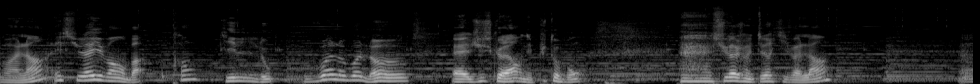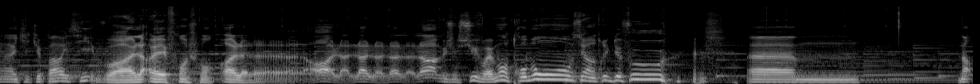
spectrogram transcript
Voilà. Et celui-là, il va en bas. Tranquillou. Voilà, voilà. Eh, Jusque-là, on est plutôt bon. Euh, celui-là, j'ai envie de te dire qu'il va là. Euh, quelque part ici. Voilà. Eh, franchement. Oh là là là là. Oh là là là là là là. Mais je suis vraiment trop bon. C'est un truc de fou. euh... Non.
